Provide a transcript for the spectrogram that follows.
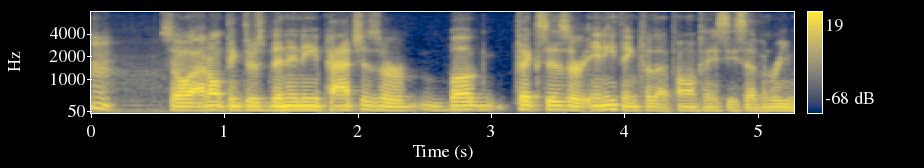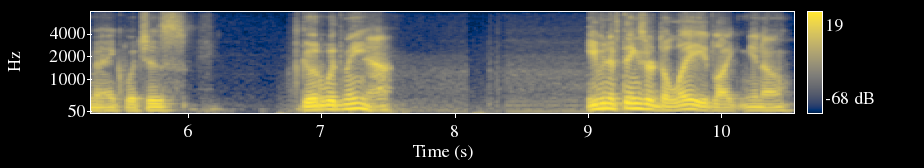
Hmm. So I don't think there's been any patches or bug fixes or anything for that Final Fantasy VII remake, which is good with me. Yeah. Even if things are delayed, like you know,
